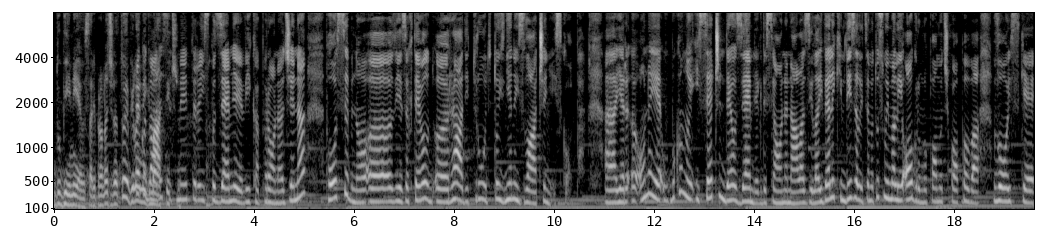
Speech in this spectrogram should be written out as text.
dubini je u stvari pronađena? To je bilo Preko 20 enigmatično. metara ispod zemlje je Vika pronađena. Posebno uh, je zahtevalo uh, rad i trud to iz njeno izvlačenje iz kopa. Uh, jer uh, ona je bukvalno isečen deo zemlje gde se ona nalazila i velikim dizalicama. Tu smo imali ogromnu pomoć kopova, vojske,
